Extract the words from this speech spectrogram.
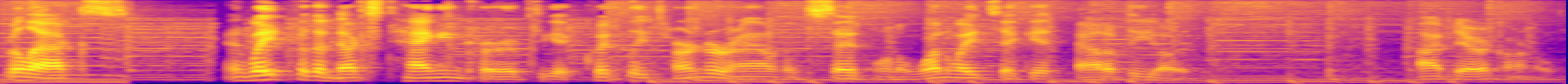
relax, and wait for the next hanging curve to get quickly turned around and sent on a one way ticket out of the yard. I'm Derek Arnold.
